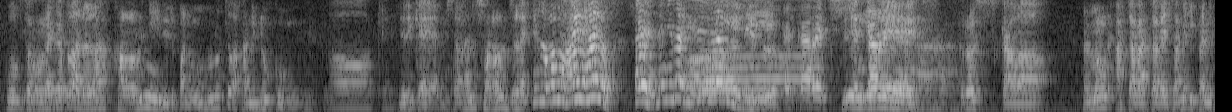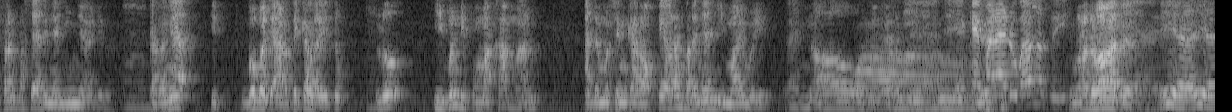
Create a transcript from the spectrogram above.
kultur Iya, mereka tuh adalah kalau lu nyanyi di depan umum lu tuh akan didukung gitu. oh, oke Jadi kayak misalnya lu suara lu jelek, ya nggak apa-apa, ayo ayo, eh nyanyi lagi, nyanyi lagi Oh, di gitu. encourage Di encourage. Gitu ya. Terus kalau memang acara-acara acara event-event pasti ada nyanyinya gitu. Hmm. Katanya, gue baca artikel lah itu, lu even di pemakaman ada mesin karaoke orang pada nyanyi My Way. I know the end is Wow. near. Iya, kayak. Manado banget sih Manado banget ya? Iya, Iya iya.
